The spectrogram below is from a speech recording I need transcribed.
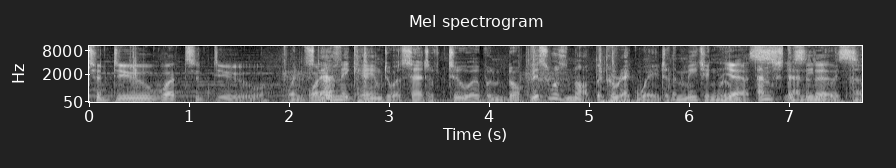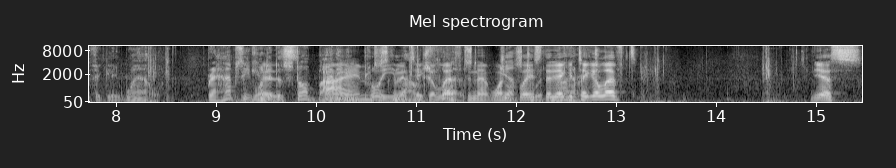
to do? What to do? When Stanley came to a set of two open doors, this was not the correct way to the meeting room, Yes, and yes, Stanley it knew is. it perfectly well. Perhaps he wanted to stop by the I'm employee just lounge take a left first, in that one place that I could take a left. Yes.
